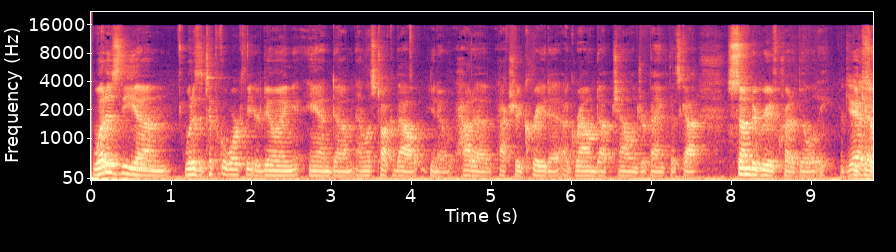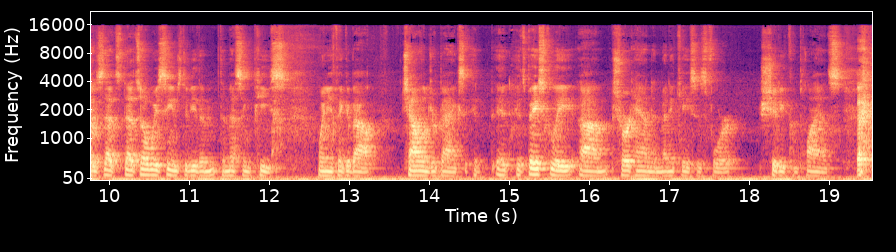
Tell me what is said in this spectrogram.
What is the um, what is the typical work that you're doing, and um, and let's talk about you know how to actually create a, a ground up challenger bank that's got some degree of credibility. Yeah, because so- that's that's always seems to be the, the missing piece when you think about challenger banks. It, it, it's basically um, shorthand in many cases for shitty compliance or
